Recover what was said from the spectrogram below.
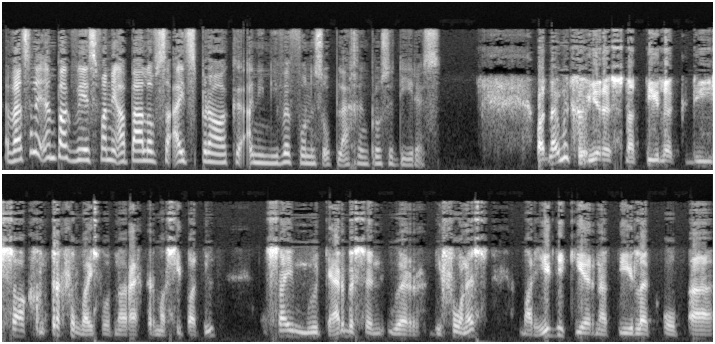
Wat sal die impak wees van die appelhof se uitsprake in die nuwe vonnisoplegging prosedures? Wat nou moet gebeur is natuurlik die saak gaan terugverwys word na regter Masipa toe. Sy moet herbesin oor die vonnis, maar hierdie keer natuurlik op 'n uh,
